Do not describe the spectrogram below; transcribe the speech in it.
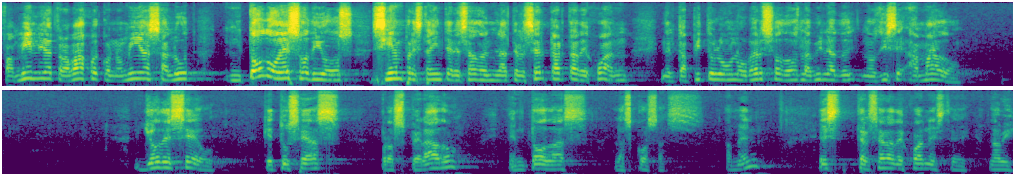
Familia, trabajo, economía, salud, todo eso Dios siempre está interesado. En la tercera carta de Juan, en el capítulo 1, verso 2, la Biblia nos dice, amado, yo deseo que tú seas prosperado en todas las cosas. Amén. Es tercera de Juan, este, David.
